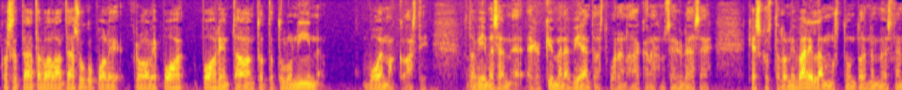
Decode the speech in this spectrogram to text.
koska tämä tavallaan tämä sukupuolirooli pohdinta on tota, tullut niin voimakkaasti tota viimeisen ehkä 10-15 vuoden aikana se yleiseen keskusteluun, niin välillä musta tuntuu, että ne myös ne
